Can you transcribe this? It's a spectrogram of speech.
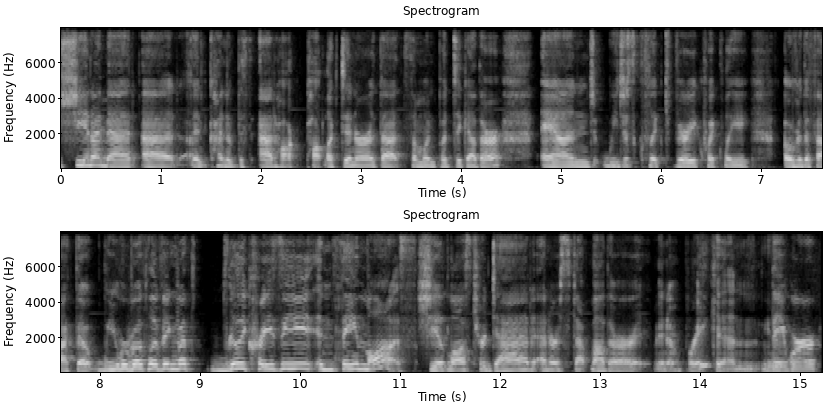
she and I met at kind of this ad hoc potluck dinner that someone put together. And we just clicked very quickly over the fact that we were both living with really crazy, insane loss. She had lost her dad and her stepmother in a break-in. Yeah. They were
